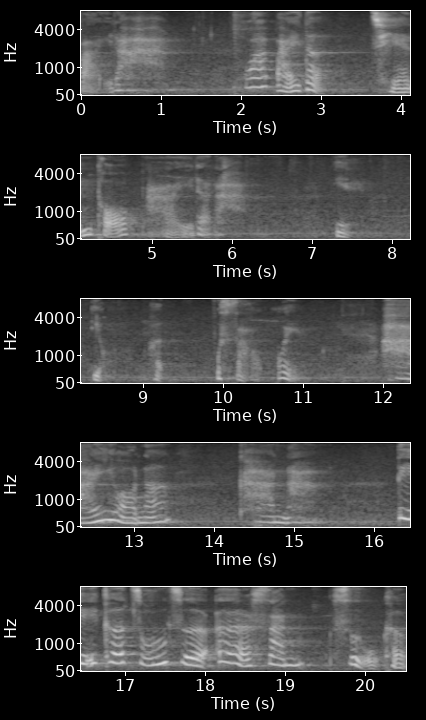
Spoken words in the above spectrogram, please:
白啦，花白的前头白的啦。也有很不少位，还有呢，看呐、第一颗种子，二三四五颗，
